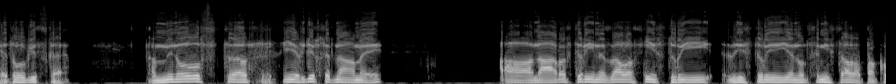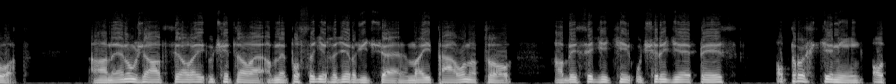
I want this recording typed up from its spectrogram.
Je to logické. A minulost je vždy před námi a národ, který nezná vlastní historii, historii je nucený stále opakovat. A nejenom žáci, ale i učitelé a v neposlední řadě rodiče mají právo na to, aby se děti učili dějepis oproštěný od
